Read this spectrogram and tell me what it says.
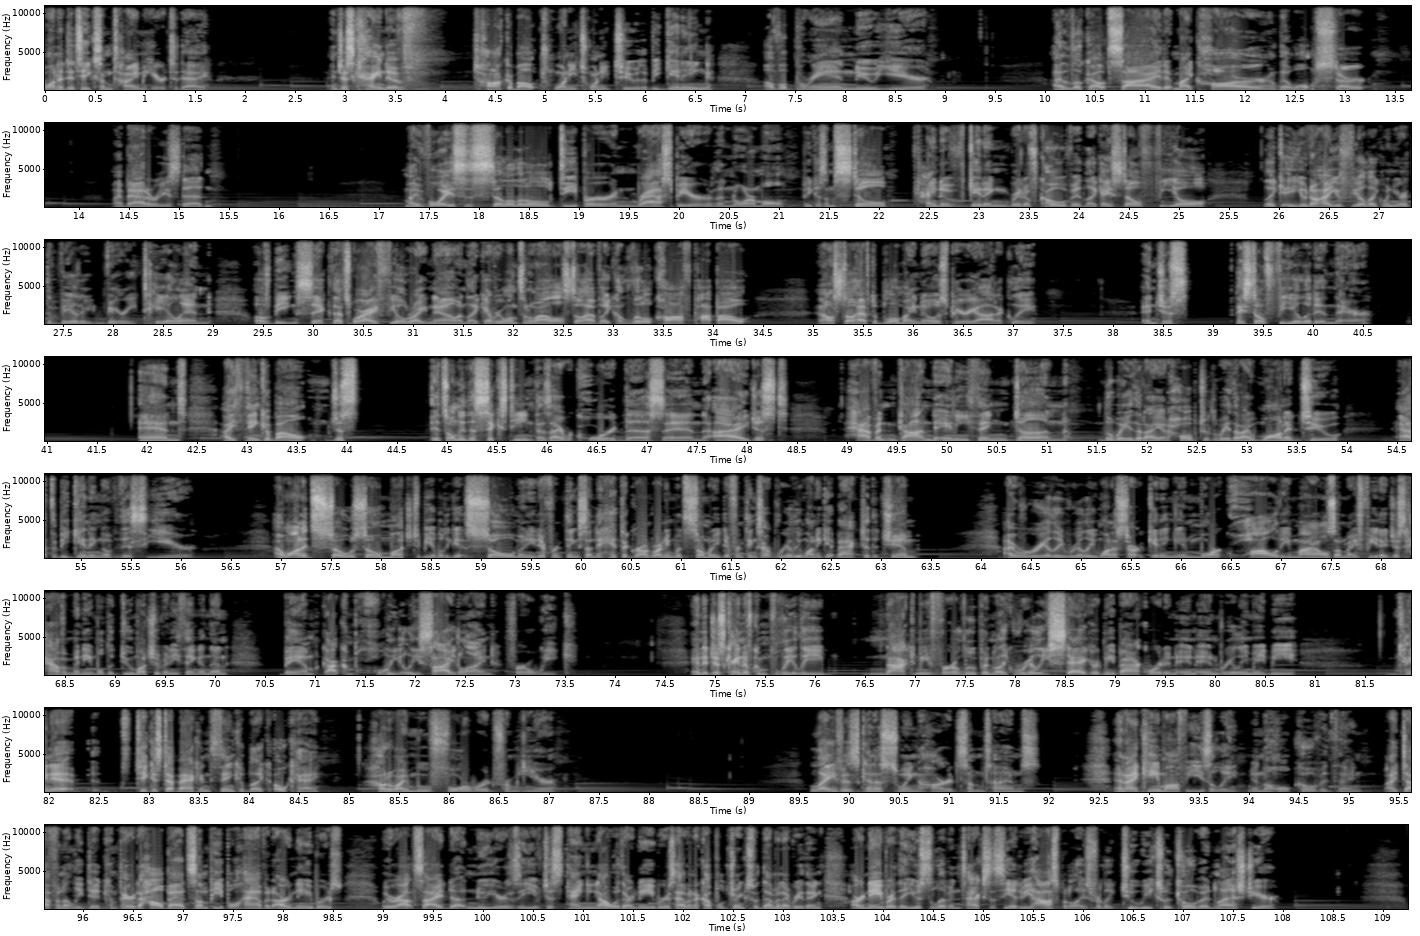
Wanted to take some time here today and just kind of talk about 2022, the beginning of a brand new year. I look outside at my car that won't start. My battery is dead. My voice is still a little deeper and raspier than normal because I'm still kind of getting rid of COVID. Like I still feel like you know how you feel like when you're at the very very tail end of being sick. That's where I feel right now. And like every once in a while, I'll still have like a little cough pop out, and I'll still have to blow my nose periodically. And just, I still feel it in there. And I think about just, it's only the 16th as I record this, and I just haven't gotten anything done the way that I had hoped or the way that I wanted to at the beginning of this year. I wanted so, so much to be able to get so many different things done, to hit the ground running with so many different things. I really want to get back to the gym. I really, really want to start getting in more quality miles on my feet. I just haven't been able to do much of anything. And then, bam, got completely sidelined for a week. And it just kind of completely knocked me for a loop and like really staggered me backward and, and, and really made me kind of take a step back and think of like, okay, how do I move forward from here? Life is going to swing hard sometimes. And I came off easily in the whole COVID thing. I definitely did compared to how bad some people have it. Our neighbors, we were outside uh, New Year's Eve just hanging out with our neighbors, having a couple drinks with them and everything. Our neighbor, they used to live in Texas. He had to be hospitalized for like two weeks with COVID last year.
